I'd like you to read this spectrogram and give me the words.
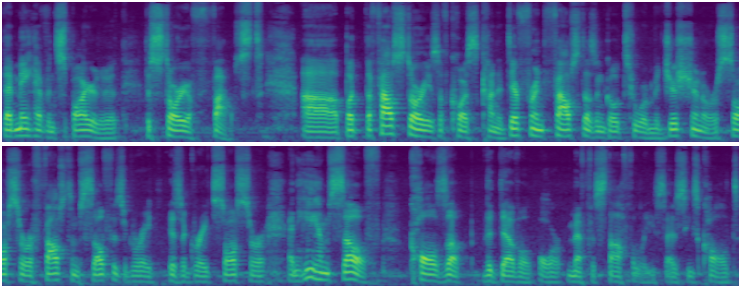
that may have inspired it, the story of Faust. Uh, but the Faust story is, of course, kind of different. Faust doesn't go to a magician or a sorcerer. Faust himself is a great is a great sorcerer, and he himself calls up the devil or Mephistopheles, as he's called,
